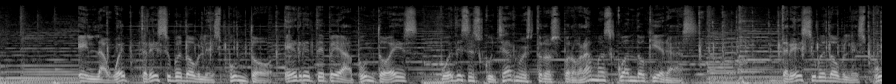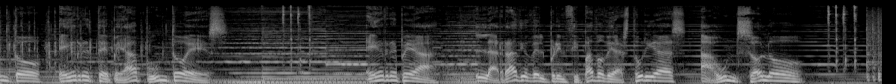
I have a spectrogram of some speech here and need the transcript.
En la web www.rtpa.es puedes escuchar nuestros programas cuando quieras. www.rtpa.es RPA, la radio del Principado de Asturias, a un solo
